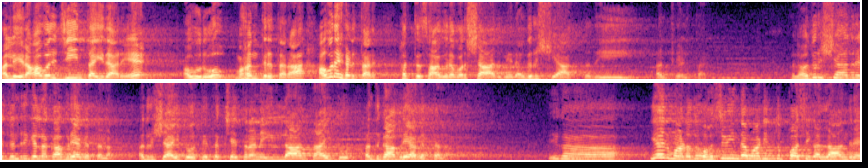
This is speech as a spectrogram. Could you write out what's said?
ಅಲ್ಲಿ ರಾವಲ್ಜಿ ಅಂತ ಇದ್ದಾರೆ. ಅವರು ಮಹಂತ್ರಿ ಥರ ಅವರೇ ಹೇಳ್ತಾರೆ, ಹತ್ತು ಸಾವಿರ ವರ್ಷ ಆದಮೇಲೆ ಅದೃಶ್ಯ ಆಗ್ತದೆ ಅಂತ ಹೇಳ್ತಾರೆ. ಅಲ್ಲಿ, ಅದೃಶ್ಯ ಆದರೆ ಜನರಿಗೆಲ್ಲ ಗಾಬರಿ ಆಗುತ್ತಲ್ಲ? ಅದೃಶ್ಯ ಆಯಿತು, ತೀರ್ಥಕ್ಷೇತ್ರನೇ ಇಲ್ಲ ಅಂತ ಆಯಿತು ಅಂತ ಗಾಬರಿ ಆಗುತ್ತಲ್ಲ? ಈಗ ಏನು ಮಾಡೋದು? ಹಸುವಿಂದ ಮಾಡಿ ತುಪ್ಪ ಸಿಗಲ್ಲ ಅಂದರೆ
